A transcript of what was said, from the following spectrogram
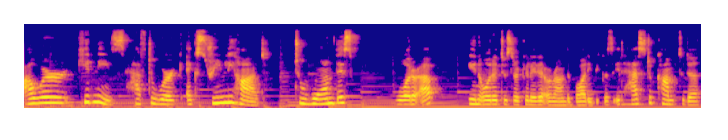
our kidneys have to work extremely hard to warm this water up in order to circulate it around the body because it has to come to the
